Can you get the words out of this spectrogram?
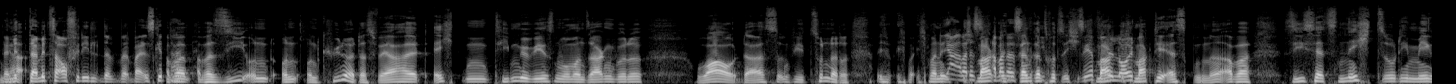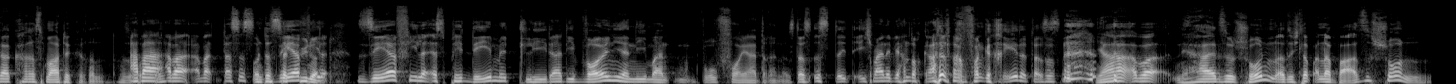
Damit, Ja. damit sie auch für die, weil es gibt Aber, halt, aber sie und, und, und Kühner, das wäre halt echt ein Team gewesen, wo man sagen würde, wow, da ist irgendwie Zunder drin. Ich, ich, ich meine, Ja, ich das- mag, ganz, ganz kurz, ich, ich, mag, ich mag die Esken, ne, aber sie ist jetzt nicht so die mega Charismatikerin. So, aber, ne? aber, aber das ist Und das sehr viele, sehr viele SPD-Mitglieder, die wollen ja niemanden, wo Feuer drin ist. Das ist, ich meine, wir haben doch gerade davon geredet, dass es, Ja, aber, ja, also schon, also ich glaube an der Basis schon.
